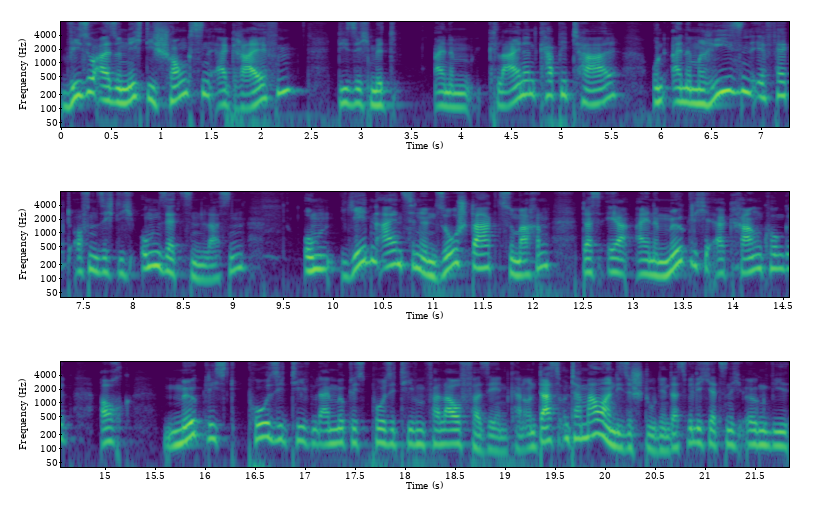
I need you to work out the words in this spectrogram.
Wieso also nicht die Chancen ergreifen, die sich mit einem kleinen Kapital und einem Rieseneffekt offensichtlich umsetzen lassen, um jeden Einzelnen so stark zu machen, dass er eine mögliche Erkrankung auch möglichst positiv mit einem möglichst positiven Verlauf versehen kann. Und das untermauern diese Studien. Das will ich jetzt nicht irgendwie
